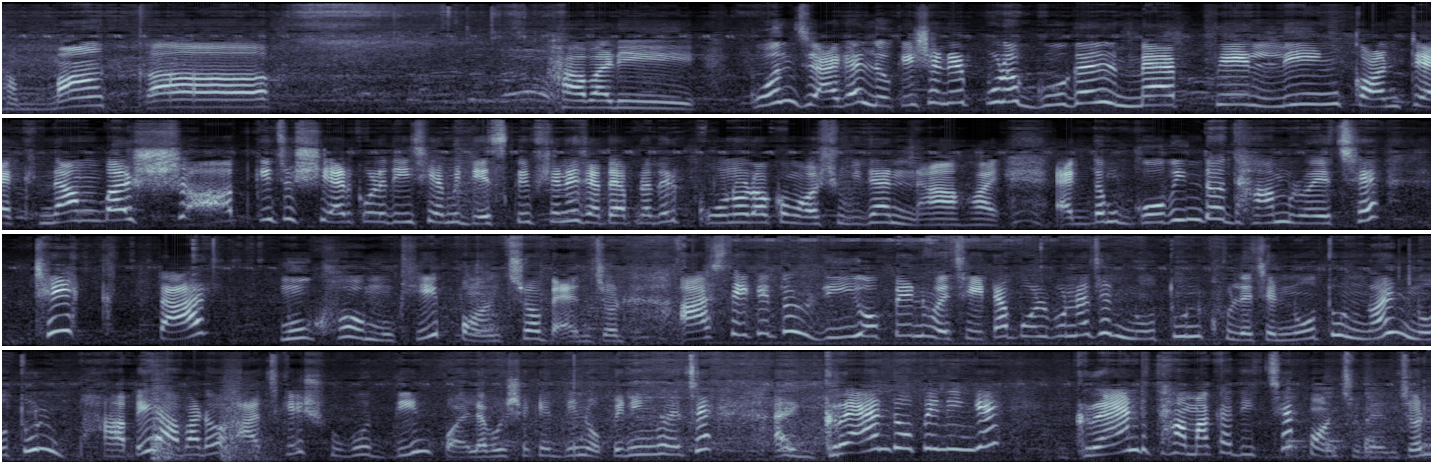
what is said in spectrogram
ধামাকা খাবারে। কোন জায়গার লোকেশনের পুরো গুগল ম্যাপে লিঙ্ক কন্ট্যাক্ট নাম্বার সব কিছু শেয়ার করে দিয়েছি আমি ডেসক্রিপশনে যাতে আপনাদের কোনো রকম অসুবিধা না হয়। একদম গোবিন্দ ধাম রয়েছে। ঠিক তার মুখোমুখি পঞ্চব্যঞ্জন। আজ থেকে তো রিওপেন হয়েছে। এটা বলব না যে নতুন খুলেছে। নতুন নয়, নতুনভাবে আবারও আজকে শুভ দিন, পয়লা বৈশাখের দিন ওপেনিং হয়েছে। আর গ্র্যান্ড ওপেনিংয়ে গ্র্যান্ড ধামাকা দিচ্ছে পঞ্চব্যঞ্জন।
